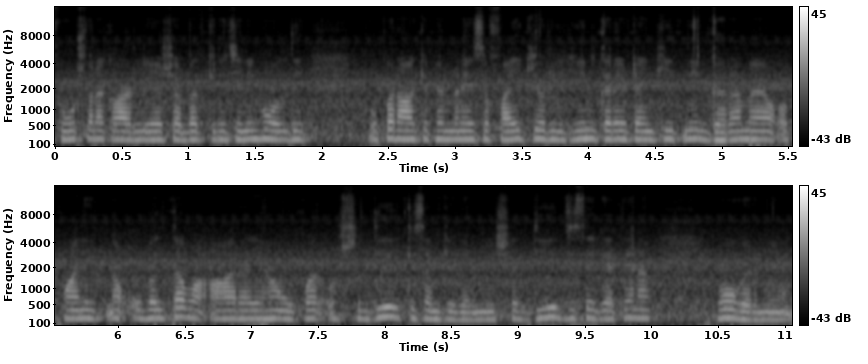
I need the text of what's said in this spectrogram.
فروٹس وغیرہ کاٹ لیا، شربت کے لیے چینی کھول دی۔ اوپر آ کے پھر میں نے صفائی کی اور یقین کریں ٹینکی اتنی گرم ہے اور پانی اتنا ابلتا ہوا آ رہا ہے یہاں اوپر اور شدید قسم کی گرمی، شدید جسے کہتے ہیں نا، وہ گرمی ہے۔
